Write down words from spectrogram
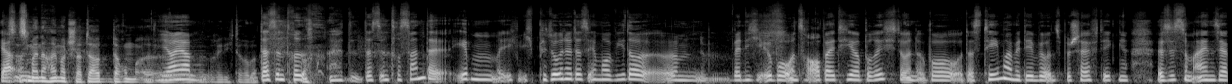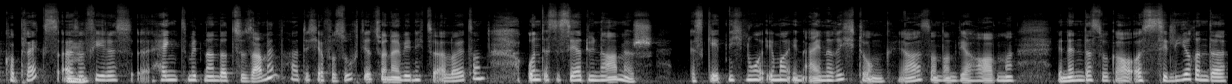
ja, das ist meine Heimatstadt, da, darum äh, ja, ja, rede ich darüber. Das, Inter das Interessante eben, ich, ich betone das immer wieder, ähm, wenn ich über unsere Arbeit hier berichte und über das Thema, mit dem wir uns beschäftigen. Es ist zum einen sehr komplex, also mhm. vieles hängt miteinander zusammen, hatte ich ja versucht jetzt schon ein wenig zu erläutern, und es ist sehr dynamisch. Es geht nicht nur immer in eine Richtung, ja, sondern wir haben, wir nennen das sogar oszillierende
